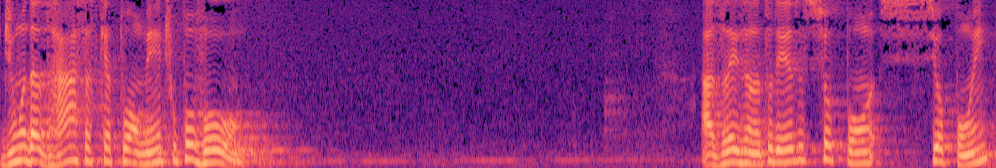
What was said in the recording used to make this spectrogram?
de uma das raças que atualmente o povoam. As leis da natureza se, opõem, se opõem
